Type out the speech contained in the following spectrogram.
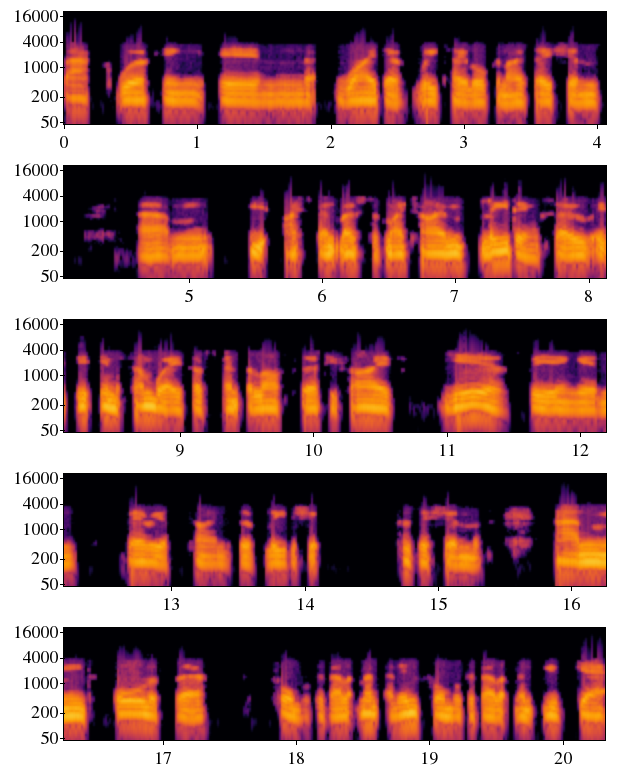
back working in wider retail organisations. Um, I spent most of my time leading. So, it, it, in some ways, I've spent the last 35 years being in various kinds of leadership positions and all of the formal development and informal development you get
